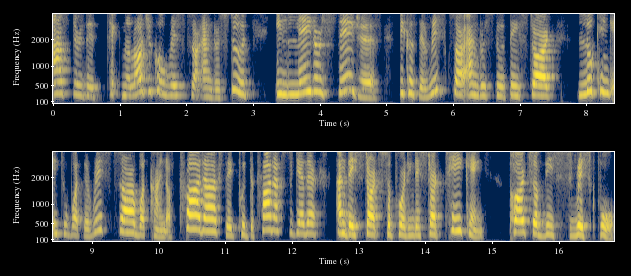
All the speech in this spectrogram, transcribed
after the technological risks are understood in later stages because the risks are understood, they start looking into what the risks are, what kind of products, they put the products together, and they start supporting, they start taking parts of this risk pool.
